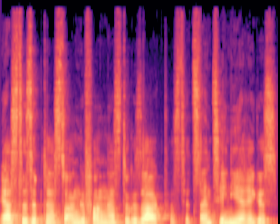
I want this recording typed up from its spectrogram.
1.7. hast du angefangen, hast du gesagt, hast jetzt dein Zehnjähriges.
